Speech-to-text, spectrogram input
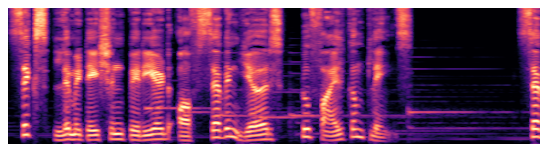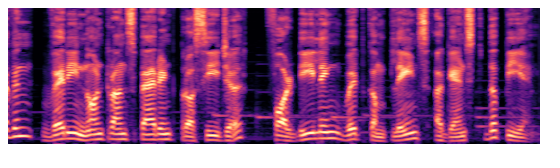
6. Limitation period of 7 years to file complaints. 7. Very non-transparent procedure for dealing with complaints against the PM.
